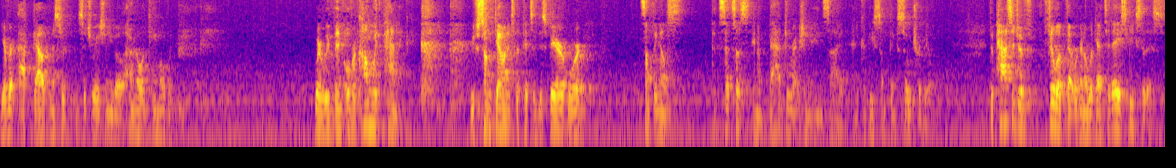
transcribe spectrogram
You ever act out in a certain situation? You go, I don't know what came over me. Where we've been overcome with panic. We've sunk down into the pits of despair or something else that sets us in a bad direction inside, and it could be something so trivial. The passage of Philip that we're going to look at today speaks to this.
